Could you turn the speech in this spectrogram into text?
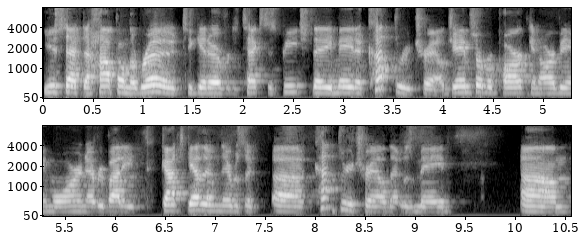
used to have to hop on the road to get over to Texas Beach. They made a cut through trail. James River Park and RVA More and everybody got together, and there was a uh, cut through trail that was made. Um,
